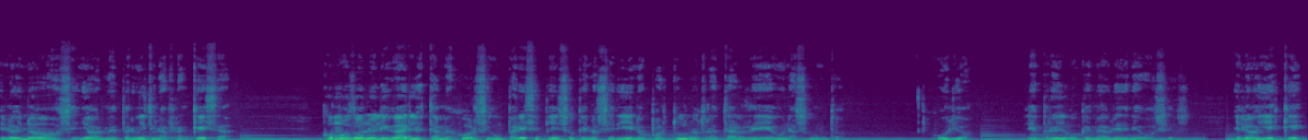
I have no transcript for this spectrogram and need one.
Eloy, no, señor, me permite una franqueza. Como don Olegario está mejor, según parece, pienso que no sería inoportuno tratar de un asunto. Julio, le prohíbo que me hable de negocios. Eloy, es que,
